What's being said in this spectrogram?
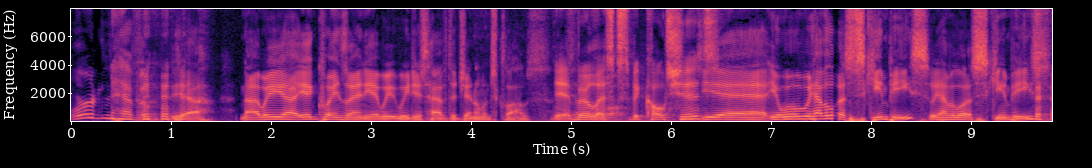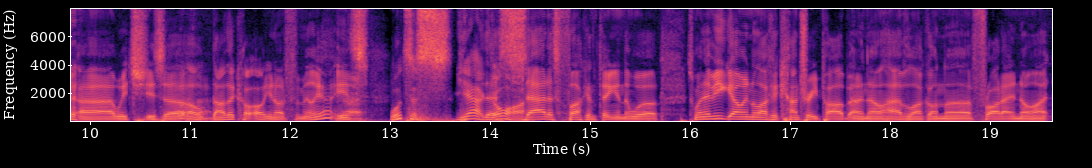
word in heaven! Yeah. No, we uh, in Queensland, yeah, we, we just have the gentlemen's clubs. Yeah, burlesque's a bit cultured. Yeah, yeah. Well, we have a lot of skimpies. We have a lot of skimpies, uh, which is uh, oh, another. Co- oh, you're not familiar? It's What's a yeah? the Go on. saddest fucking thing in the world. It's whenever you go into like a country pub and they'll have like on the Friday night,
